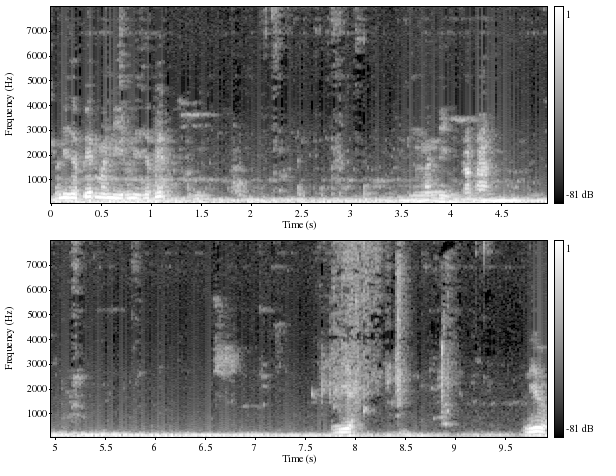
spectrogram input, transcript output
Mandi sapir, mandi, mandi sapir. Mandi. Mandi ya. Mandi ya.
